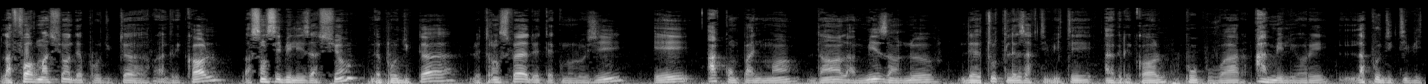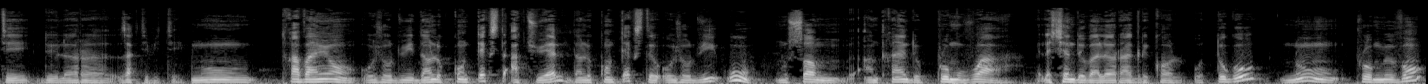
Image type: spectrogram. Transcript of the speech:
la formation des producteurs agricoles, la sensibilisation des producteurs, le transfert de technologies et accompagnement dans la mise en œuvre de toutes les activités agricoles pour pouvoir améliorer la productivité de leurs activités. Nous travaillons aujourd'hui dans le contexte actuel, dans le contexte aujourd'hui où nous sommes en train de promouvoir les chaînes de valeur agricole au Togo, nous promouvons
